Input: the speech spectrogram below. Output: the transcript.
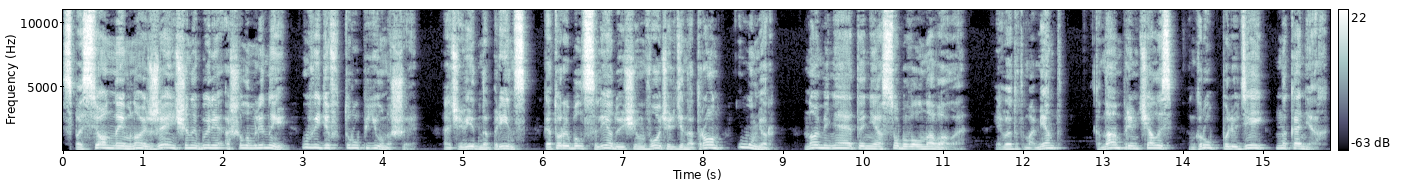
Спасенные мной женщины были ошеломлены, увидев труп юноши. Очевидно, принц, который был следующим в очереди на трон, умер, но меня это не особо волновало. И в этот момент к нам примчалась группа людей на конях.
